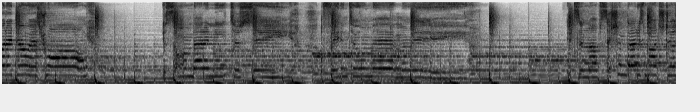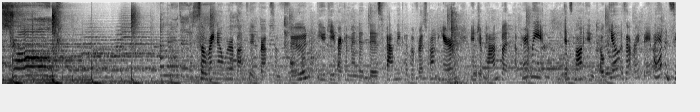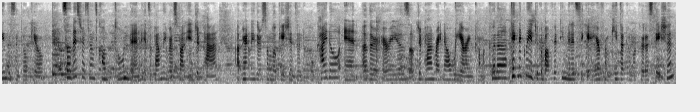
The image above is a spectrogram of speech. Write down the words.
now we're about to grab some food. Yuji recommended this family type of restaurant here in Japan, but apparently it's not in Tokyo. Is that right, babe? I haven't seen this in Tokyo. So this restaurant's called Tonden. It's a family restaurant in Japan. Apparently there's some locations in Hokkaido and other areas of Japan. Right now we are in Kamakura. Technically it took about 15 minutes to get here from Kita Kamakura station.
